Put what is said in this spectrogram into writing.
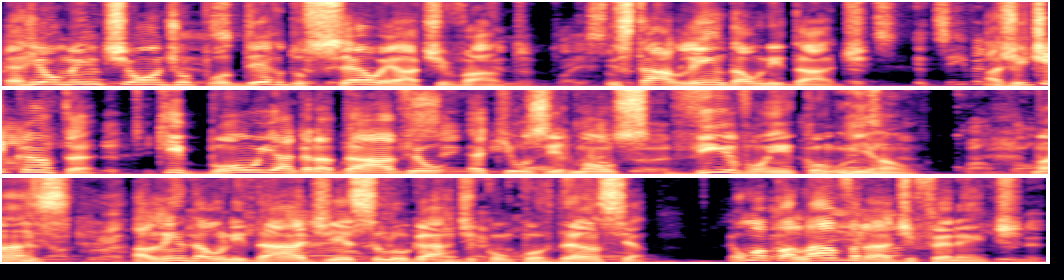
É realmente onde o poder do céu é ativado. Está além da unidade. A gente canta: que bom e agradável é que os irmãos vivam em comunhão. Mas, além da unidade, esse lugar de concordância é uma palavra diferente.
